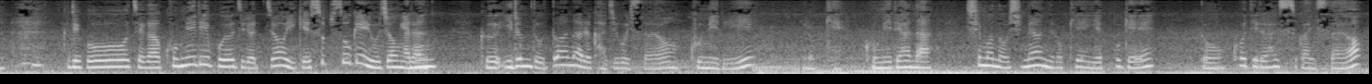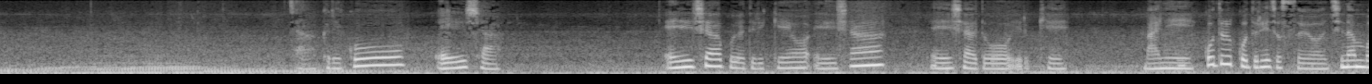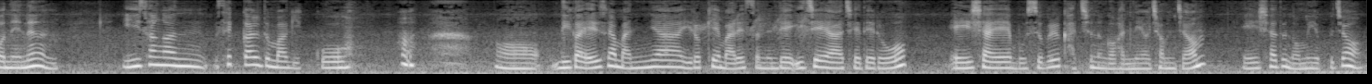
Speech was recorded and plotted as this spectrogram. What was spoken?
그리고 제가 9mm 보여드렸죠? 이게 숲속의 요정이라는 그 이름도 또 하나를 가지고 있어요. 9mm. 이렇게 9mm 하나 심어 놓으시면 이렇게 예쁘게 또 코디를 할 수가 있어요. 자, 그리고 엘샤. 엘샤 보여드릴게요. 엘샤. 엘샤도 이렇게 많이 꼬들꼬들해졌어요. 지난번에는 이상한 색깔도 막 있고, 어, 네가 엘샤 맞냐 이렇게 말했었는데 이제야 제대로 엘샤의 모습을 갖추는 것 같네요. 점점 엘샤도 너무 예쁘죠?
